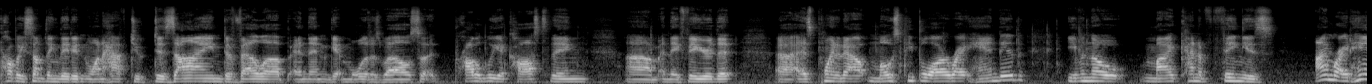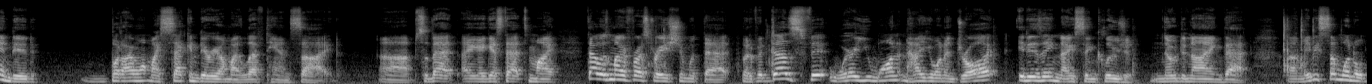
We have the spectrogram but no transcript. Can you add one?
probably something they didn't want to have to design, develop, and then get molded as well. So probably a cost thing. Um, and they figured that, uh, as pointed out, most people are right-handed. Even though my kind of thing is, I'm right-handed, but I want my secondary on my left-hand side. Uh, so that I, guess that's my that was my frustration with that. But if it does fit where you want it and how you want to draw it, it is a nice inclusion. No denying that. Uh, maybe someone will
